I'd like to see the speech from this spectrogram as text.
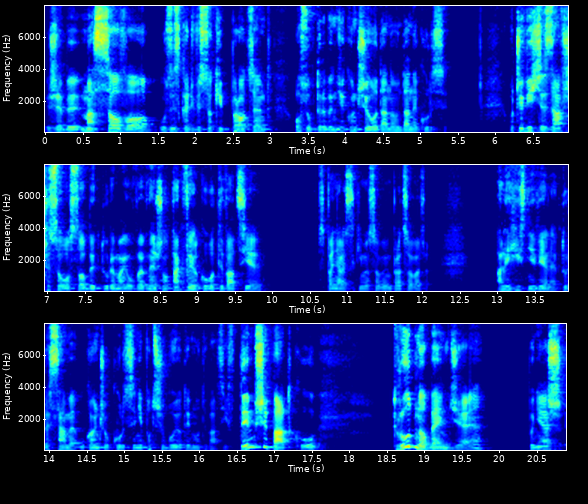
żeby masowo uzyskać wysoki procent osób, które będzie kończyło dane, dane kursy. Oczywiście zawsze są osoby, które mają wewnętrzną tak wielką motywację, wspaniale z takimi osobami pracować, ale ich jest niewiele, które same ukończą kursy, nie potrzebują tej motywacji. W tym przypadku trudno będzie, ponieważ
